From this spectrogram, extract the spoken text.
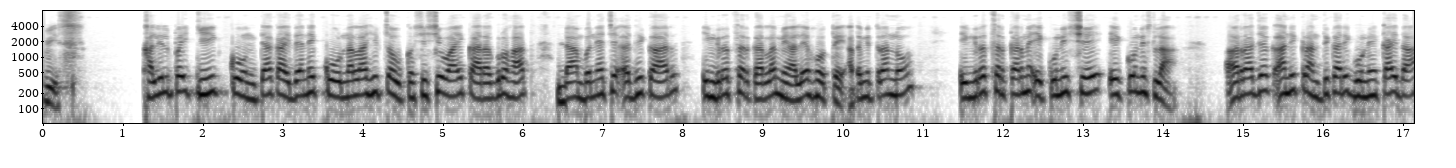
वीस. खालीलपैकी कोणत्या कायद्याने कोणालाही चौकशीशिवाय कारागृहात डांबण्याचे अधिकार इंग्रज सरकारला मिळाले होते? आता मित्रांनो इंग्रज सरकारने एकोणीसशे एकोणीसला अराजक आणि क्रांतिकारी गुन्हे कायदा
